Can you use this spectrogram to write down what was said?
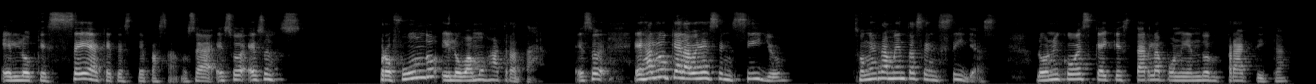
en lo que sea que te esté pasando. O sea, eso, eso es profundo y lo vamos a tratar. Eso es algo que a la vez es sencillo, son herramientas sencillas. Lo único es que hay que estarla poniendo en práctica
